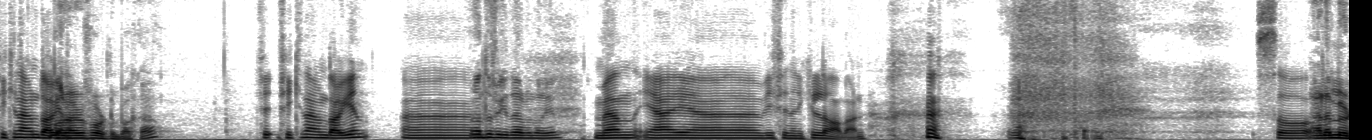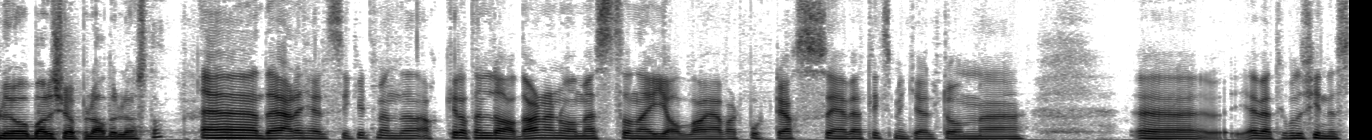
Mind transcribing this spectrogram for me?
fikk den her om når dagen. er du får den tilbake? Fikk den her om dagen. Uh, Ja, du fikk det om dagen. men jeg uh, Vi finner ikke laderen. så Er det mulig å bare kjøpe lader løs, da? Eh, det er det helt sikkert, men den, akkurat den laderen er noe av mest sånn jalla jeg har vært borti. ass. Jeg vet liksom ikke helt om eh, eh, Jeg vet ikke om det finnes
